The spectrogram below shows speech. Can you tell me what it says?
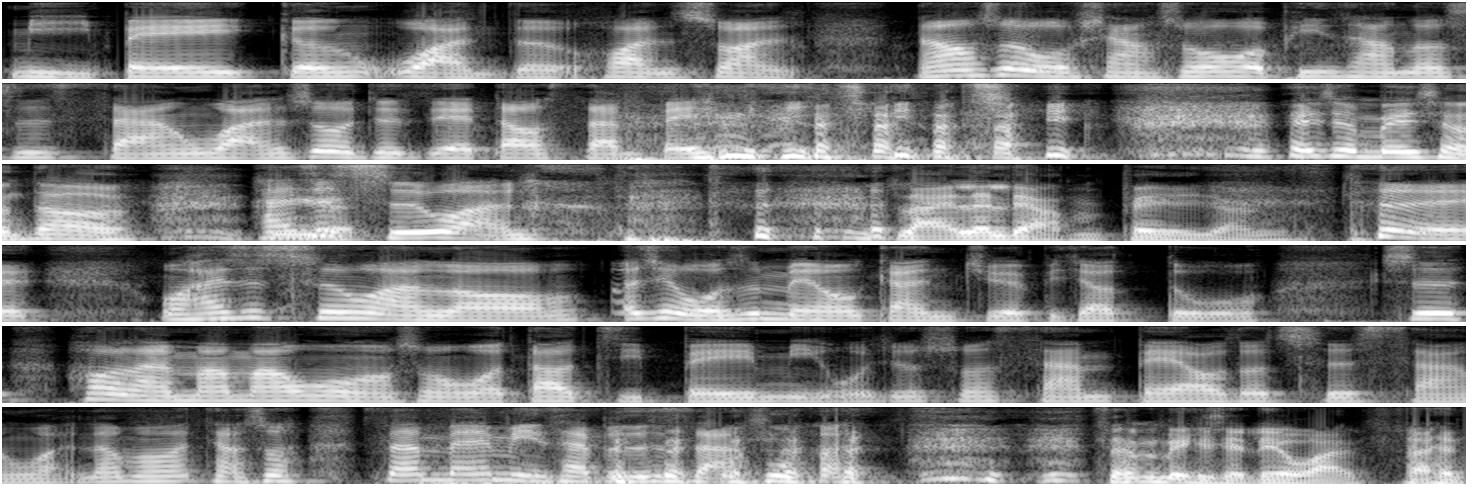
米杯跟碗的换算，然后所以我想说我平常都是三碗，所以我就直接倒三杯米进去，而且没想到还是吃完了。来了两倍这样子。对我还是吃完喽，而且我是没有感觉比较多，是后来妈妈问我说我倒几杯米，我就说三杯啊，我都吃三碗。那妈妈讲说三杯米才不是三碗，三杯是六碗饭，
